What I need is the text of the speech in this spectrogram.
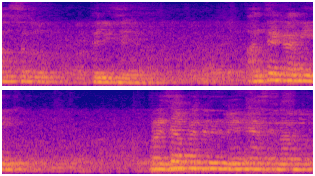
ఆన్సర్లు తెలియజేయాలి. అంతేకాని ప్రజాప్రతినిధులు ఏం చేస్తున్నారు?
